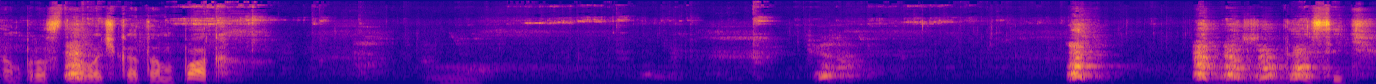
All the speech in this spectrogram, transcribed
там проставочка Тампак. G10.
